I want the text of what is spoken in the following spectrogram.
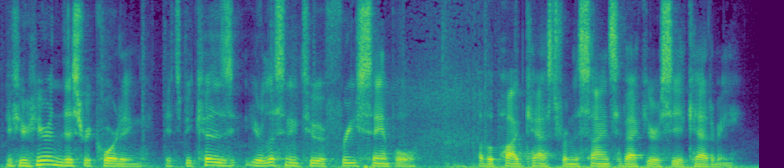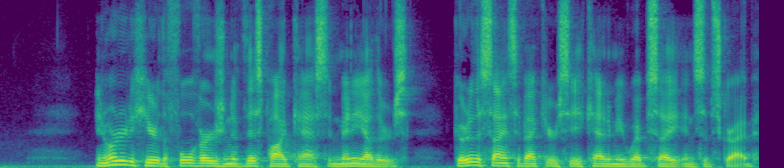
If you're hearing this recording, it's because you're listening to a free sample of a podcast from the Science of Accuracy Academy. In order to hear the full version of this podcast and many others, go to the Science of Accuracy Academy website and subscribe.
